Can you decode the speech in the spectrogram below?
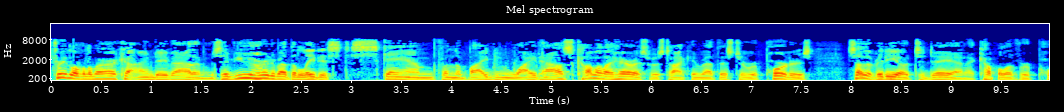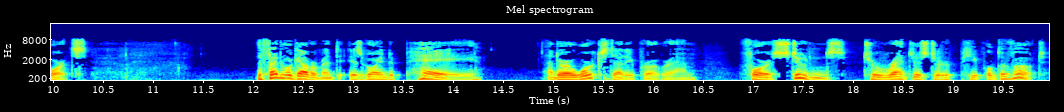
Street Level America, I'm Dave Adams. Have you heard about the latest scam from the Biden White House? Kamala Harris was talking about this to reporters. Saw the video today on a couple of reports. The federal government is going to pay, under a work study program, for students to register people to vote.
